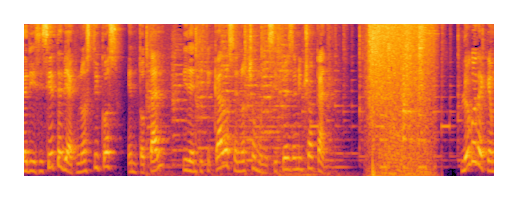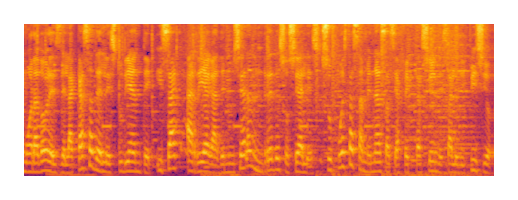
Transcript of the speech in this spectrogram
de 17 diagnósticos en total identificados en 8 municipios de Michoacán. Luego de que moradores de la casa del estudiante Isaac Arriaga denunciaran en redes sociales supuestas amenazas y afectaciones al edificio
